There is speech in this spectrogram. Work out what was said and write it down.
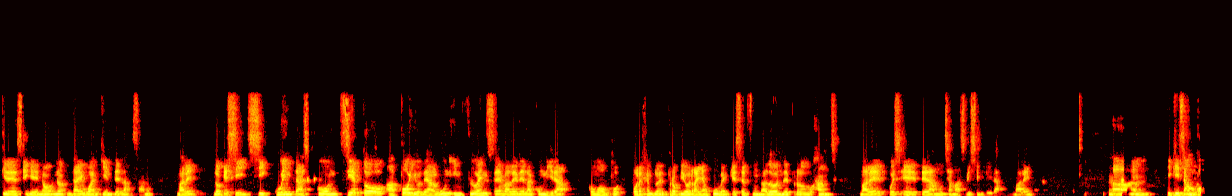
quiere decir que no, no da igual quién te lanza, ¿no? ¿Vale? Lo que sí, si cuentas con cierto apoyo de algún influencer, ¿vale? De la comunidad, como por, ejemplo el propio Ryan Huber, que es el fundador de Product Hunt, ¿vale? Pues eh, te da mucha más visibilidad, ¿vale? Um, y quizá un poco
